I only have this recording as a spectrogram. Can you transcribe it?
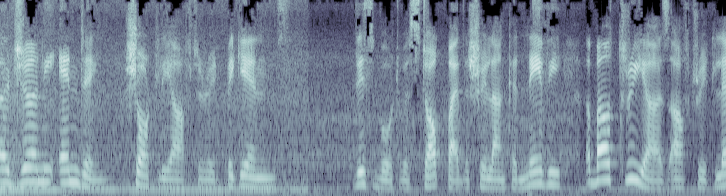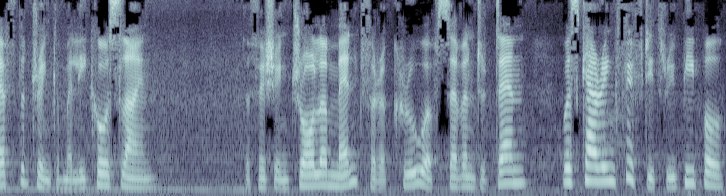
a journey ending shortly after it begins. This boat was stopped by the Sri Lankan Navy about three hours after it left the Trincomalee coastline. The fishing trawler, meant for a crew of 7 to 10, was carrying 53 people,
